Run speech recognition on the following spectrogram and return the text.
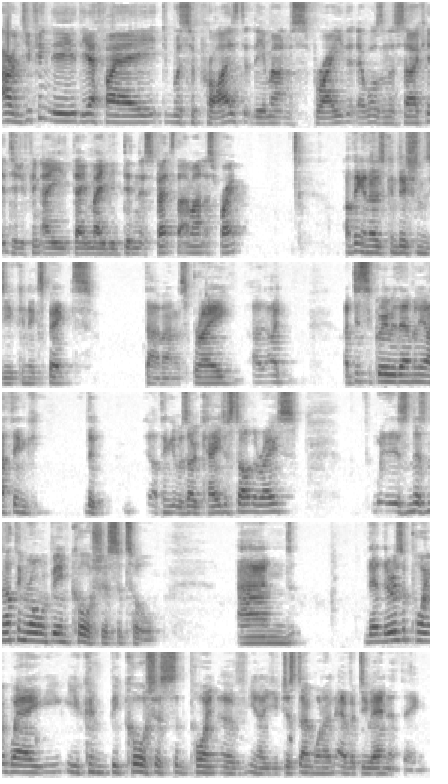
Aaron, do you think the, the FIA was surprised at the amount of spray that there was on the circuit? Did you think they, they maybe didn't expect that amount of spray? I think in those conditions you can expect that amount of spray. I, I, I disagree with Emily. I think the I think it was okay to start the race there's nothing wrong with being cautious at all, and there, there is a point where you, you can be cautious to the point of you know you just don't want to ever do anything.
